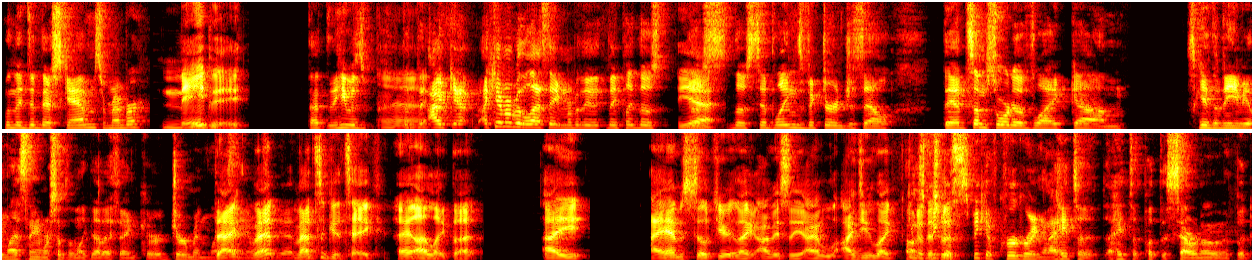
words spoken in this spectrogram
When they did their scams, remember? maybe. That he was Uh, I can't I can't remember the last name. Remember they, they played those Yeah. those, those siblings, Victor and Giselle. They had some sort of like um Scandinavian last name or something like that, I think, or German last that name. That that's a good take. I, I like that. I I am still curious. Like obviously, I I do like you Oh, know this speak of, was speak of Krugering, and I hate to I hate to put this sour note on it, but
